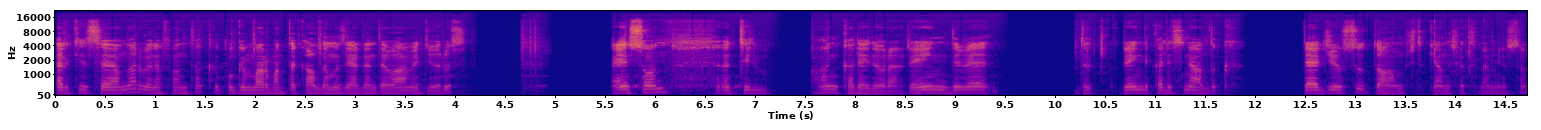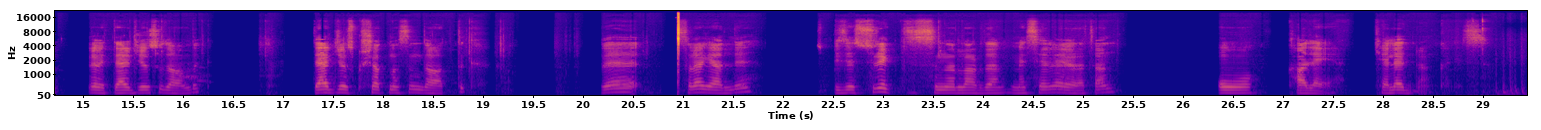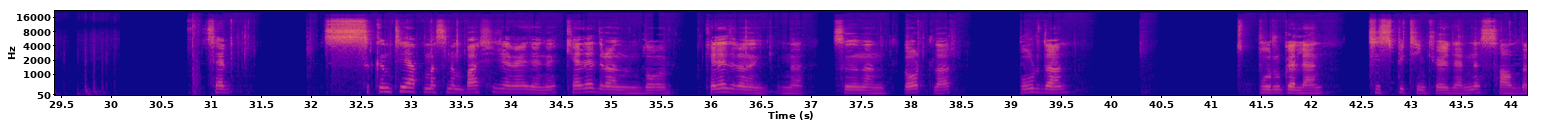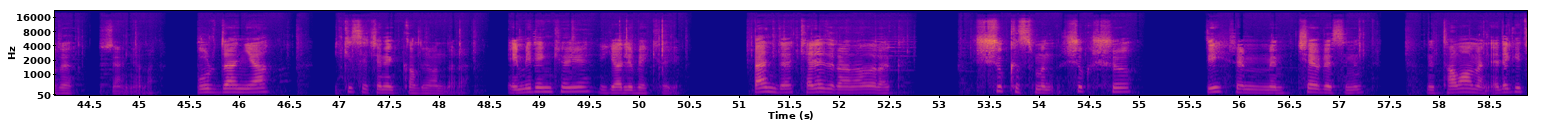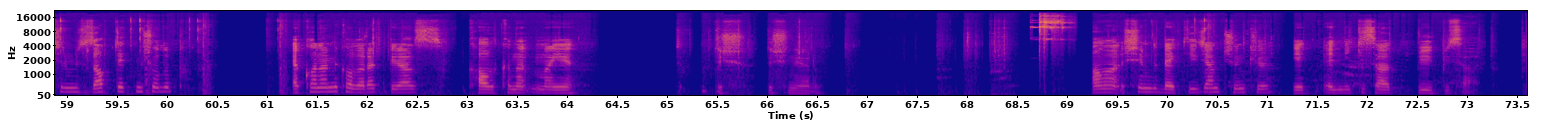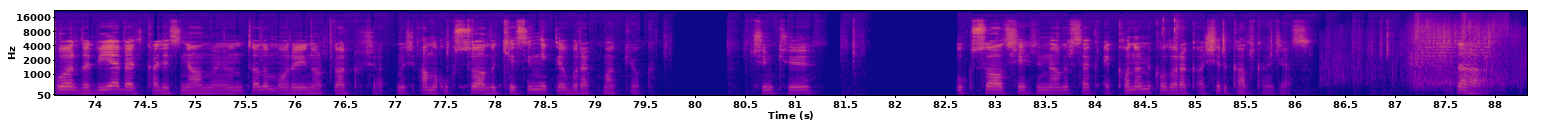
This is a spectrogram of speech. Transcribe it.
Herkese selamlar ben Afantak. Bugün Varvant'ta kaldığımız yerden devam ediyoruz. En son e, Til hangi kaleydi ora? Rein'di ve Rein'di kalesini aldık. Dercios'u da almıştık yanlış hatırlamıyorsam. Evet Dercios'u da aldık. Dercios kuşatmasını dağıttık. Ve sıra geldi. Bize sürekli sınırlarda mesele yaratan o kaleye. Keledran Kalesi. Seb sıkıntı yapmasının başlıca nedeni Keledran'ın lord Keledran'a sığınan lordlar buradan Burgalen, Tispit'in köylerine saldırı düzenliyorlar. Buradan ya iki seçenek kalıyor onlara. Emir'in köyü, Yalibe köyü. Ben de Keledran alarak şu kısmın, şu şu Dihrim'in çevresinin tamamen ele geçirmiş, zapt etmiş olup ekonomik olarak biraz kalkınmayı düş düşünüyorum. Ama şimdi bekleyeceğim çünkü yet- 52 saat büyük bir saat. Bu arada Riebel kalesini almayı unutalım. Orayı Nordlar kuşatmış ama Uksual'ı kesinlikle bırakmak yok. Çünkü Uksual şehrini alırsak ekonomik olarak aşırı kalkınacağız. Da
